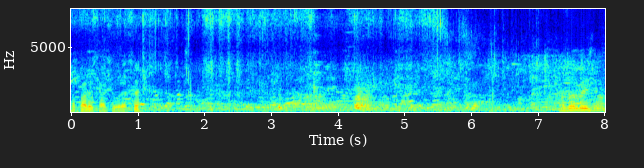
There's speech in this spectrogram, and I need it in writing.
Kapalı Çarşı burası. Azerbaycan.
